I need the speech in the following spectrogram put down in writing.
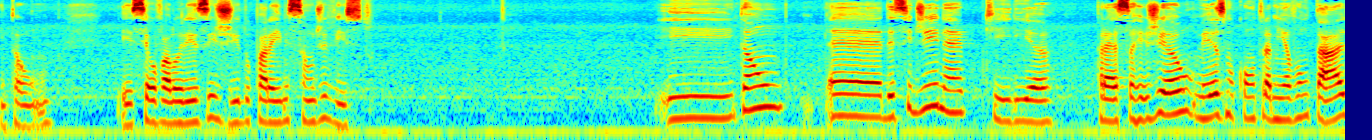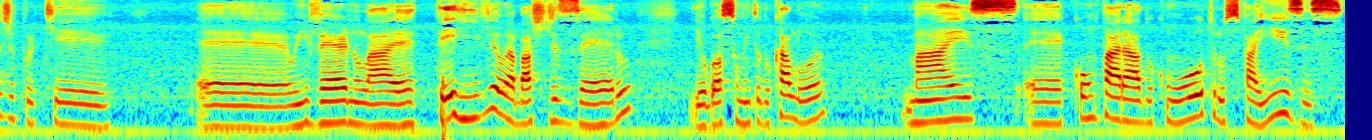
Então, esse é o valor exigido para a emissão de visto. E então é, decidi, né, que iria para essa região, mesmo contra a minha vontade, porque é, o inverno lá é terrível, é abaixo de zero, e eu gosto muito do calor, mas é, comparado com outros países,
